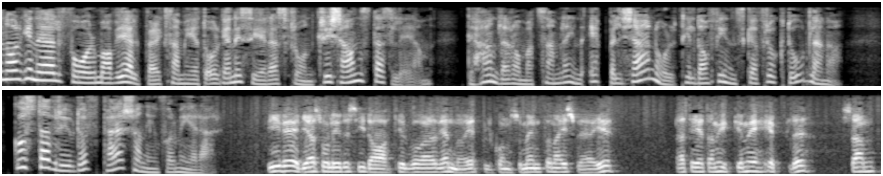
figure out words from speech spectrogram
En originell form av hjälpverksamhet organiseras från Kristianstads län. Det handlar om att samla in äppelkärnor till de finska fruktodlarna. Gustav Rudolf Persson informerar. Vi vädjar således idag till våra vänner äppelkonsumenterna i Sverige att äta mycket med äpple samt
